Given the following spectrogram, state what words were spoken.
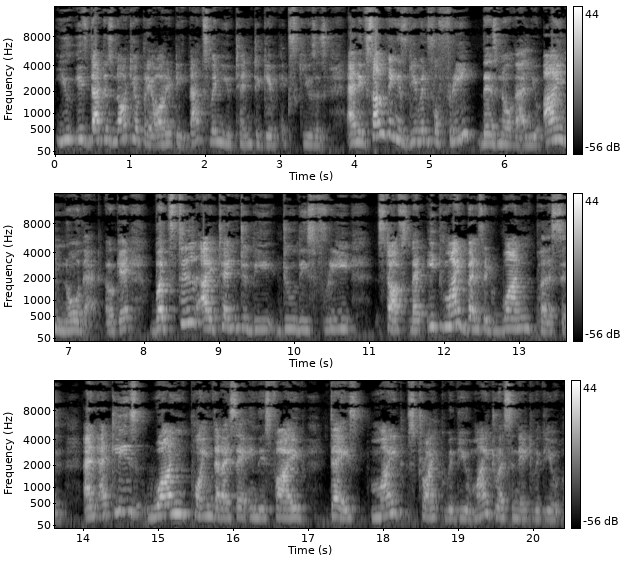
you if that is not your priority that's when you tend to give excuses. And if something is given for free there's no value. I know that. Okay? But still i tend to the, do these free stuffs that it might benefit one person. And at least one point that I say in these five days might strike with you might resonate with you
